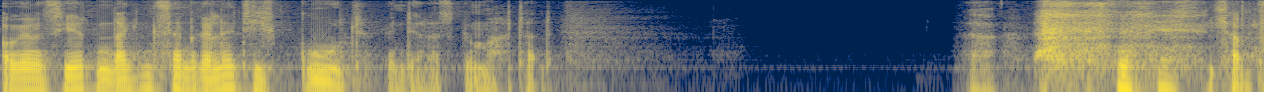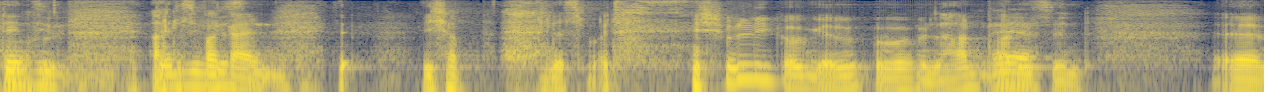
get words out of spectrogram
organisiert und dann ging es dann relativ gut, wenn der das gemacht hat. Ja. ich habe Sie, ach, das war geil. Ich habe, das war, Entschuldigung, wenn wir beim LAN-Party ja. sind, äh,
